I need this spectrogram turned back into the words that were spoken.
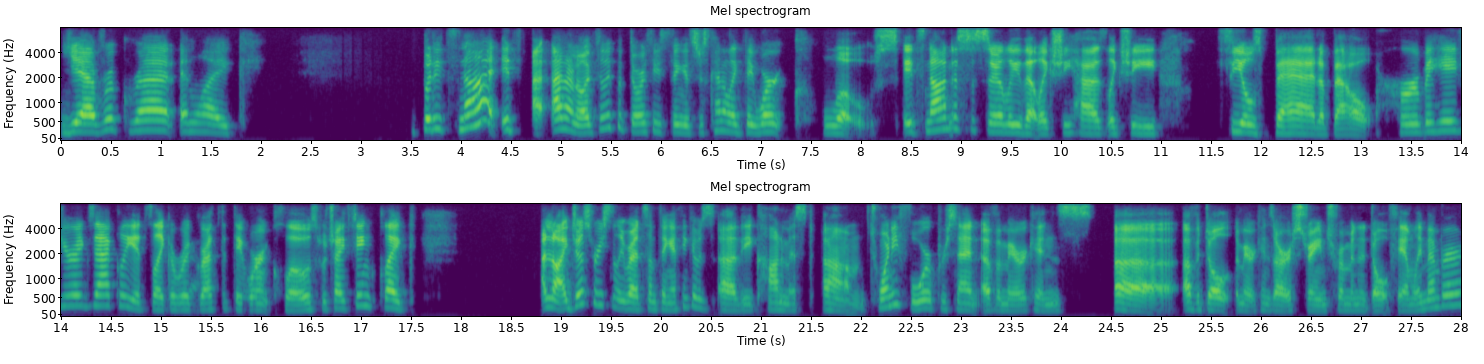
yeah, regret and like, but it's not. It's I, I don't know. I feel like with Dorothy's thing, it's just kind of like they weren't close. It's not necessarily that like she has like she feels bad about her behavior exactly. It's like a regret that they weren't close, which I think like I don't know. I just recently read something. I think it was uh, The Economist. Um, 24% of Americans, uh, of adult Americans, are estranged from an adult family member,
